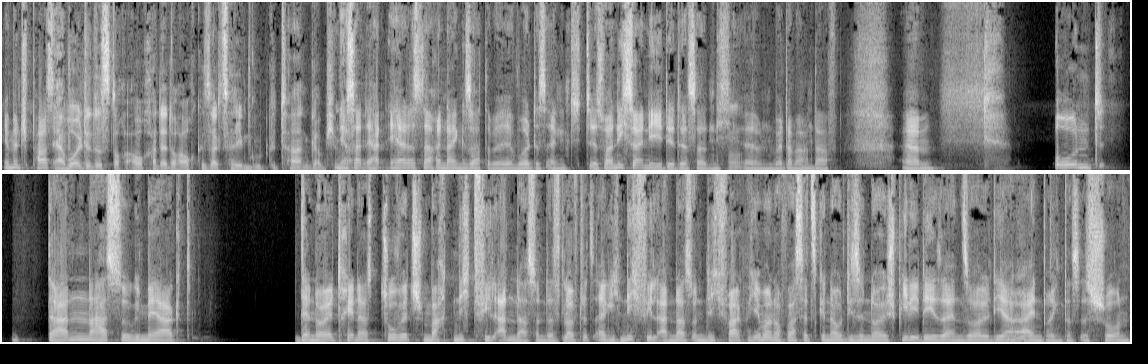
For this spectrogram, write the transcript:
Image passt. Er wollte das doch auch, hat er doch auch gesagt, es hat ihm gut getan, glaube ich. Das hat, er hat er das nachhinein gesagt, aber er wollte es eigentlich, das war nicht seine Idee, dass er nicht äh, weitermachen darf. Ähm, und dann hast du gemerkt, der neue Trainer Jovic macht nicht viel anders und das läuft jetzt eigentlich nicht viel anders und ich frage mich immer noch, was jetzt genau diese neue Spielidee sein soll, die er ja. reinbringt. Das ist schon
